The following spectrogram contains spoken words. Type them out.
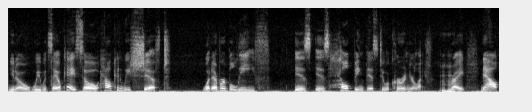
you know, we would say, okay, so how can we shift whatever belief is is helping this to occur in your life, mm-hmm. right? Now,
